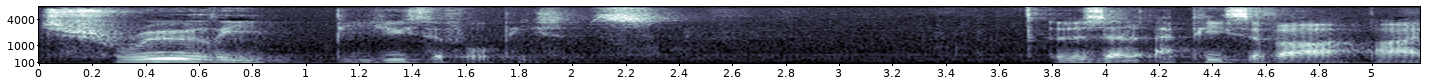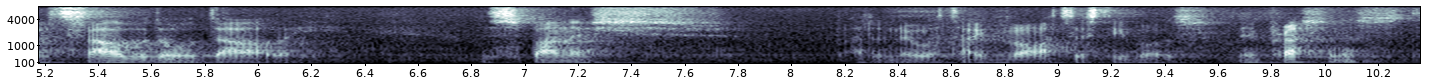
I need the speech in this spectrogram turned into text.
truly beautiful pieces. There's a, a piece of art by Salvador Dali, the Spanish, I don't know what type of artist he was, impressionist?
